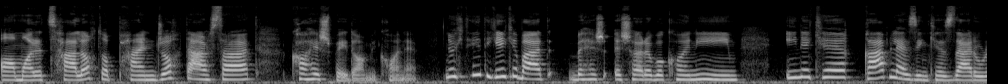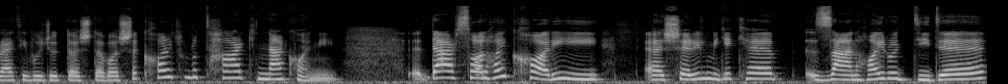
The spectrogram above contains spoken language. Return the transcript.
آمار طلاق تا 50 درصد کاهش پیدا می‌کنه. نکته دیگه که باید بهش اشاره بکنیم اینه که قبل از اینکه ضرورتی وجود داشته باشه کارتون رو ترک نکنین در سالهای کاری شریل میگه که زنهایی رو دیده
